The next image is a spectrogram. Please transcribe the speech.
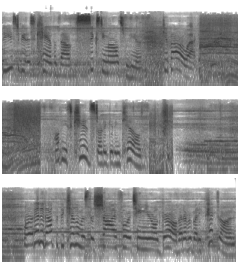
There used to be this camp about 60 miles from here, Camp Arawak. All these kids started getting killed. Well, it ended up that the killer was the shy 14 year old girl that everybody picked on.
